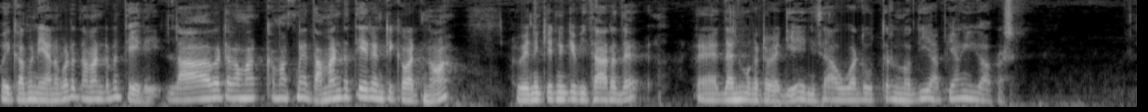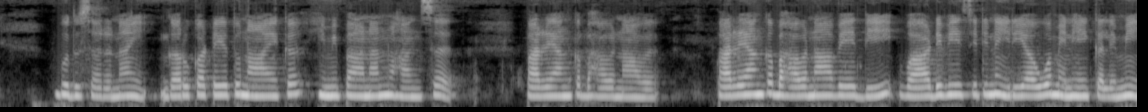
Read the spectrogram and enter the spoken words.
ওই ගමන යනකොට Tamanටම තේරෙයි. ලාවට කමක් කමක් නැහැ. Tamanට තේරෙන ටික වටනවා. වෙන කෙනෙකුගේ විසරද දැනුමකට වැඩිය. ඒ නිසා ඌවට උත්තර නොදී අපි යන් ඊගා ප්‍රශ්න. බුදු සරණයි ගරු කටයුතු නායක හිමිපාණන් වහන්ස පරයන්ක භාවනාව පරයන්ක භාවනාවේදී වාඩි වී සිටින ඉරියව්ව මෙනෙහි කළෙමි.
